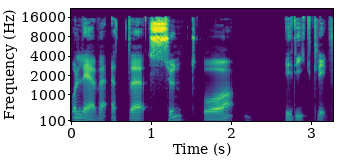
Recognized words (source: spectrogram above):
og leve et eh, sunt og rikt liv.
